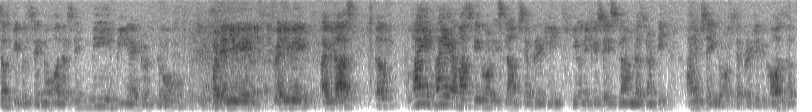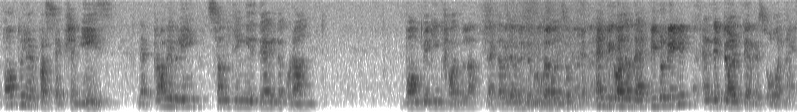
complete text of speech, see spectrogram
Some people say no, others say maybe, I don't know. But anyway, anyway, I will ask, uh, why, why I'm asking about Islam separately, even if you say Islam does not teach, I am saying about separately because the popular perception is that probably something is there in the Quran, bomb making formula that's available in the Google also, and because of that people read it and they turn terrorists overnight.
